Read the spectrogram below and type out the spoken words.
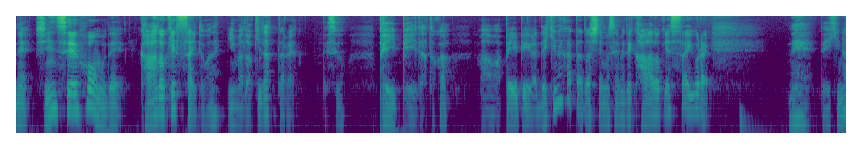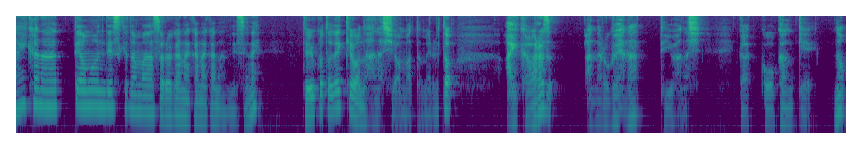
ね、申請フォームでカード決済とかね、今時だったらですよ。ペイペイだとか、まあまあペイペイができなかったとしてもせめてカード決済ぐらい、ね、できないかなって思うんですけど、まあそれがなかなかなんですよね。ということで今日の話をまとめると、相変わらずアナログやなっていう話。学校関係の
